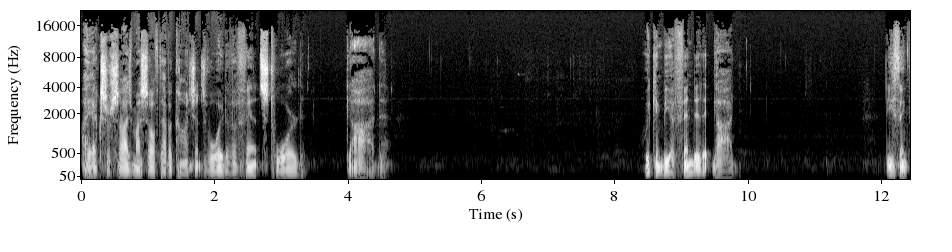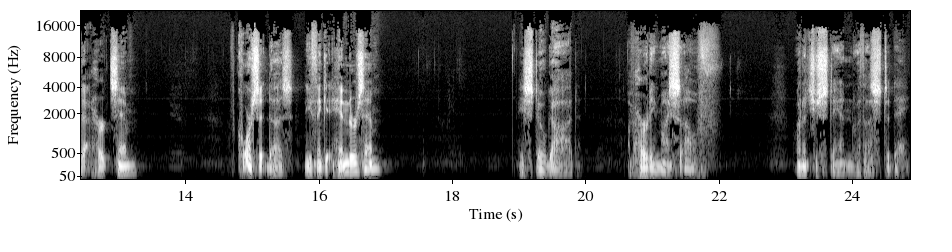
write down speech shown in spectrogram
I exercise myself to have a conscience void of offense toward God. We can be offended at God. Do you think that hurts him? Of course it does. Do you think it hinders him? He's still God. I'm hurting myself. Why don't you stand with us today?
